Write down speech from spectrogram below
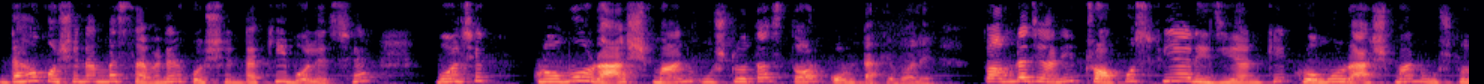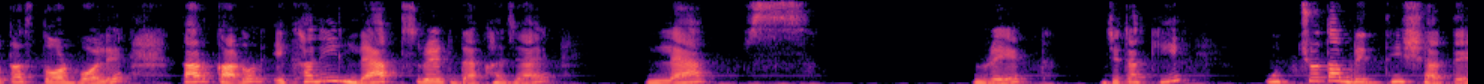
দেখো কোশ্চেন নাম্বার সেভেনের কোশ্চেনটা কি বলেছে? বলছে ক্রমহ্রাসমান উষ্ণতা স্তর কোনটাকে বলে? তো আমরা জানি ট্রপোস্ফিয়ার রিজিয়ানকে ক্রমহ্রাসমান উষ্ণতা স্তর বলে। তার কারণ এখানেই ল্যাপস রেট দেখা যায়। ল্যাপস রেট যেটা কি? উচ্চতা বৃদ্ধির সাথে,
